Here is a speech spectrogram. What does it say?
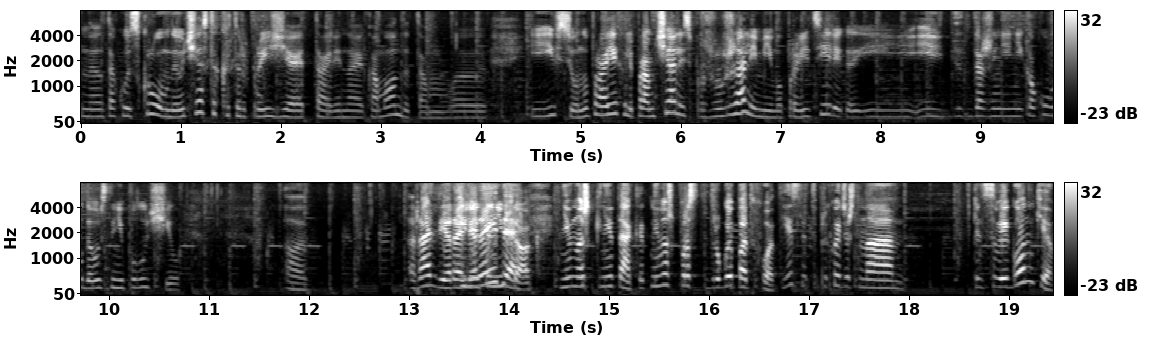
э, такой скромный участок, который проезжает та или иная команда там, э, и, и все. Ну, проехали, промчались, прожужжали мимо, пролетели, и, и даже ни, никакого удовольствия не получил. А, ралли, ралли, рейды не немножко не так. Это немножко просто другой подход. Если ты приходишь на кольцевые гонки,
